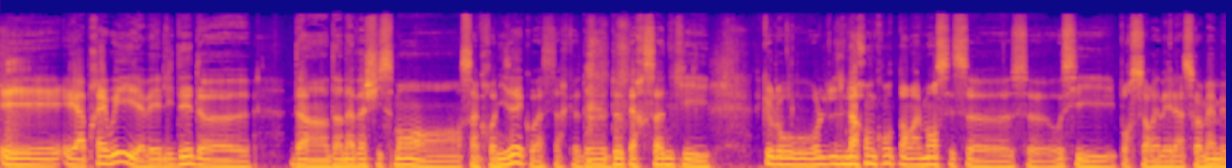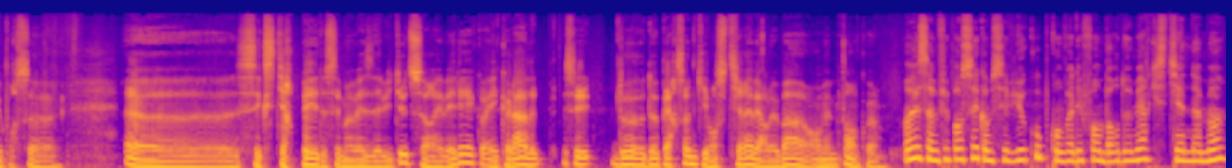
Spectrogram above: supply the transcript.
Et, après, oui, il y avait l'idée de d'un avachissement synchronisé, quoi. C'est-à-dire que deux, personnes qui que la rencontre normalement, c'est ce, aussi pour se révéler à soi-même et pour se euh, s'extirper de ses mauvaises habitudes, se révéler, quoi. et que là, c'est deux, deux, personnes qui vont se tirer vers le bas en même temps. Quoi. Ouais, ça me fait penser comme ces vieux couples qu'on voit des fois en bord de mer qui se tiennent la main,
